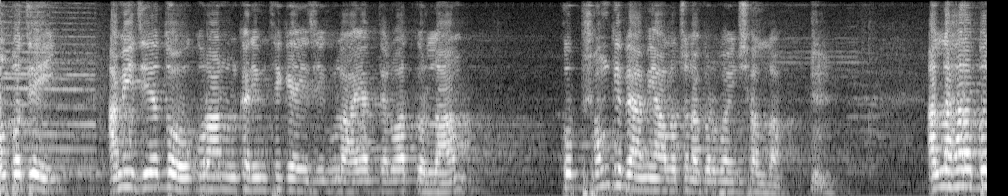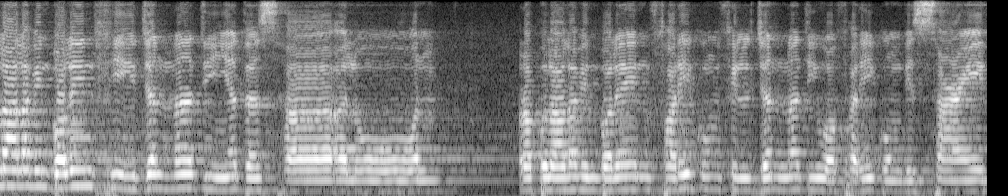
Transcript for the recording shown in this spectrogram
অল্পতেই আমি যেহেতু কোরআনুল কারীম থেকে যেগুলো আয়াত তেলাওয়াত করলাম, খুব সংক্ষেপে আমি আলোচনা করব ইনশাআল্লাহ। আল্লাহ রাব্বুল আলামিন বলেন, ফি জান্নাতি ইয়াতাসাআলুন। রাব্বুল আলামিন বলেন, ফারিকুম ফিল জান্নাতি ওয়া ফারিকুম বিস সাঈদ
